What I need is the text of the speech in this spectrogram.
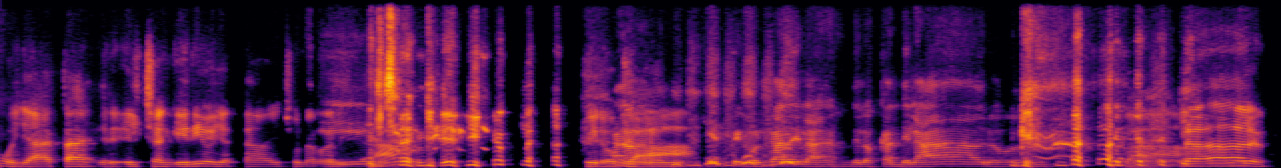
pues ya está, el, el changuerío ya estaba hecho una Sí, realidad. ah, Pero ah, claro, pero gente colgada de, la- de los candelabros, claro, Claro.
